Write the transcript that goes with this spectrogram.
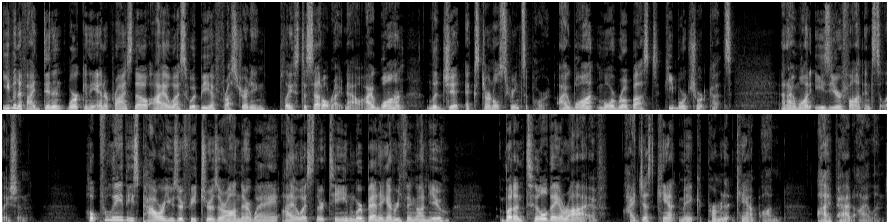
Even if I didn't work in the enterprise, though, iOS would be a frustrating place to settle right now. I want legit external screen support. I want more robust keyboard shortcuts. And I want easier font installation. Hopefully, these power user features are on their way. iOS 13, we're betting everything on you. But until they arrive, I just can't make permanent camp on iPad Island.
